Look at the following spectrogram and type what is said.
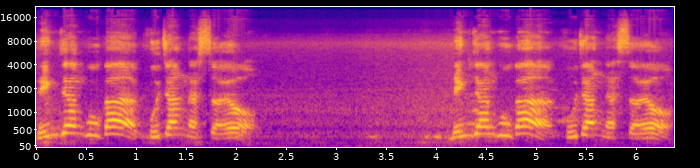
냉장고가 고장났어요. 냉장고가 고장 났어요.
